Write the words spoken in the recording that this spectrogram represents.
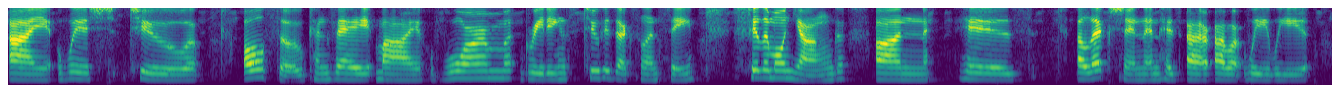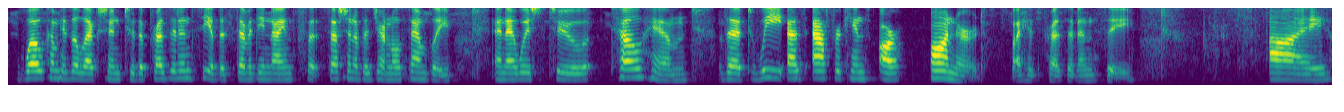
I wish to also convey my warm greetings to His Excellency Philemon Yang on his election and his our, our we we welcome his election to the presidency of the 79th session of the General Assembly and I wish to tell him that we as Africans are honored by his presidency. I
